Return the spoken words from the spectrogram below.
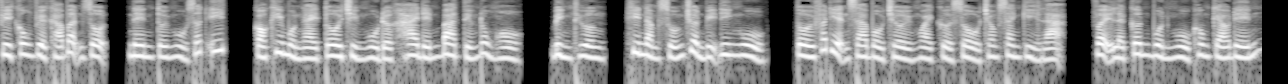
Vì công việc khá bận rộn nên tôi ngủ rất ít, có khi một ngày tôi chỉ ngủ được 2 đến 3 tiếng đồng hồ. Bình thường, khi nằm xuống chuẩn bị đi ngủ, tôi phát hiện ra bầu trời ngoài cửa sổ trong xanh kỳ lạ. Vậy là cơn buồn ngủ không kéo đến,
